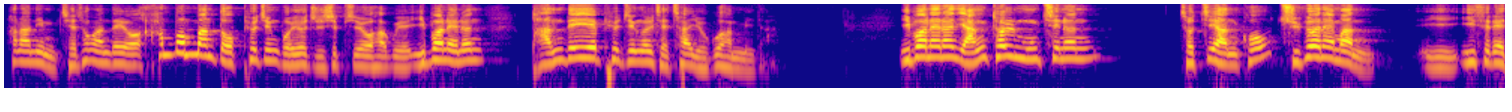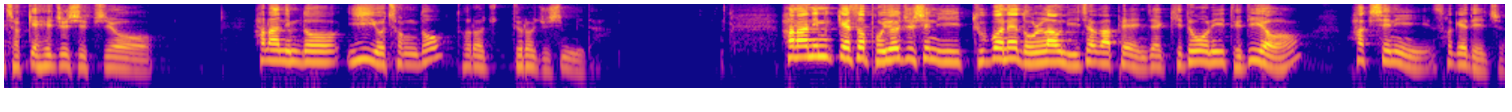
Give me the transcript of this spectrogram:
하나님 죄송한데요 한 번만 더 표징 보여주십시오 하고요 이번에는 반대의 표징을 재차 요구합니다 이번에는 양털 뭉치는 젖지 않고 주변에만 이 이슬에 젖게 해 주십시오 하나님도 이 요청도 들어, 들어주 십니다 하나님께서 보여주신 이 두 번의 놀라운 이적 앞에 이제 기도원이 드디어 확신이 서게 되죠.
